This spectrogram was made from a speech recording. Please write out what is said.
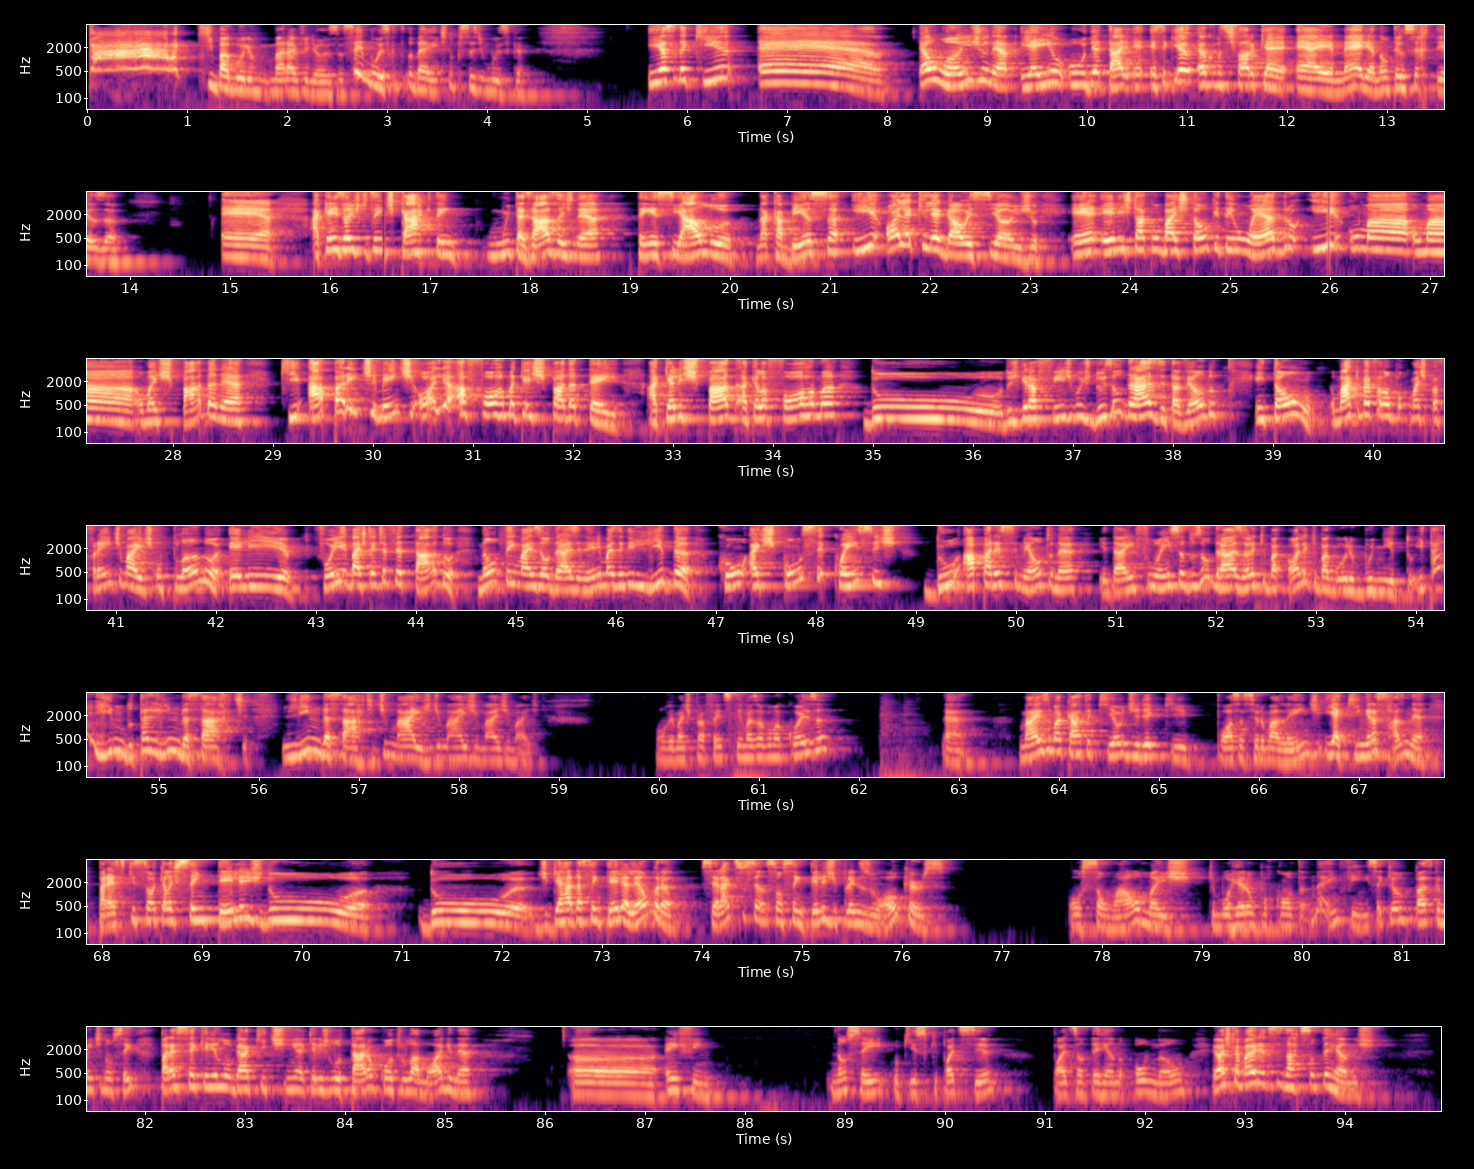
Cara, que bagulho maravilhoso. Sem música, tudo bem, a gente não precisa de música. E essa daqui é. É um anjo, né? E aí o, detalhe. Esse aqui é, é, o que vocês falaram que é, é a Eméria, não tenho certeza. É. Aqueles anjos de Zendikar que tem muitas asas, né? Tem esse halo na cabeça. E olha que legal esse anjo. É, ele está com um bastão que tem um edro e uma, uma, uma espada, né? Que aparentemente, olha a forma que a espada tem. Aquela espada, aquela forma do, dos grafismos dos Eldrazi, tá vendo? Então, o Mark vai falar um pouco mais para frente, mas o plano, ele foi bastante afetado. Não tem mais Eldrazi nele, mas ele lida com as consequências do aparecimento, né? E da influência dos Eldrazi. Olha que, olha que bagulho bonito. E tá lindo, tá linda essa arte. Linda essa arte. Demais, demais, demais, demais. Vamos ver mais pra frente se tem mais alguma coisa. É. Mais uma carta que eu diria que possa ser uma land. E aqui, engraçado, né? Parece que são aquelas centelhas do. Do. De Guerra da Centelha, lembra? Será que são centelhas de Planeswalkers? Ou são almas que morreram por conta. Né, enfim, isso aqui eu basicamente não sei. Parece ser aquele lugar que tinha. que eles lutaram contra o Lamog, né? Uh, enfim. Não sei o que isso que pode ser. Pode ser um terreno ou não. Eu acho que a maioria dessas artes são terrenos.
